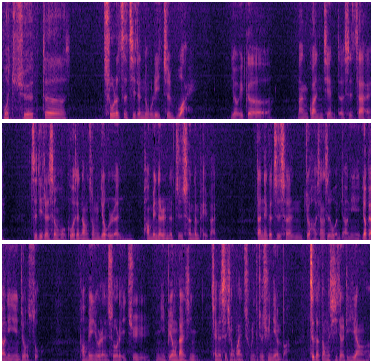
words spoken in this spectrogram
我觉得除了自己的努力之外，有一个蛮关键的是在自己的生活过程当中，有人旁边的人的支撑跟陪伴。但那个支撑就好像是我要念要不要念研究所，旁边有人说了一句：“你不用担心钱的事情，我帮你处理，你就去念吧。”这个东西的力量。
